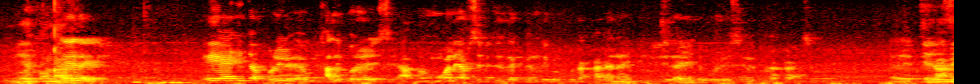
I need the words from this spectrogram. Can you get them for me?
তুমি এখন এই আইডিটা পরে খালি করে রয়েছে। আপনার মোবাইল অ্যাপসের ভিতরে দেখবেন যেগুলো প্রোডাক্ট কাটা নাই যে আইডিটা করে রয়েছে প্রোডাক্ট কাটছে। যেটা আছে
